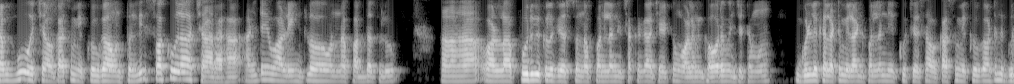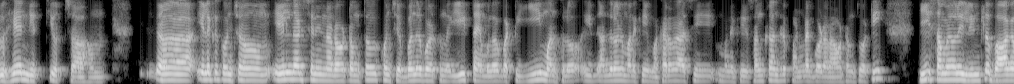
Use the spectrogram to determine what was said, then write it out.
డబ్బు వచ్చే అవకాశం ఎక్కువగా ఉంటుంది. స్వకులాచార అంటే వాళ్ళ ఇంట్లో ఉన్న పద్ధతులు వాళ్ళ పూర్వీకులు చేస్తున్న పనులన్నీ చక్కగా చేయటం వాళ్ళని గౌరవించటము గుళ్ళు కలటం ఇలాంటి పనులన్నీ ఎక్కువ చేసే అవకాశం ఎక్కువగా ఉంటుంది. గృహే నిత్యోత్సాహం. వీళ్ళకి కొంచెం ఏళ్ళు నడిచని నడవటంతో కొంచెం ఇబ్బందులు పడుతున్న ఈ టైంలో బట్ ఈ మంత్లో ఇది అందులోనే మనకి మకర రాశి మనకి సంక్రాంతి పండగ కూడా రావడంతో ఈ సమయంలో వీళ్ళ ఇంట్లో బాగా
